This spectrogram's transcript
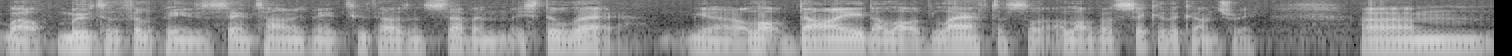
well moved to the philippines at the same time as me in 2007 is still there. You know a lot have died a lot have left a lot got sick of the country. Um,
